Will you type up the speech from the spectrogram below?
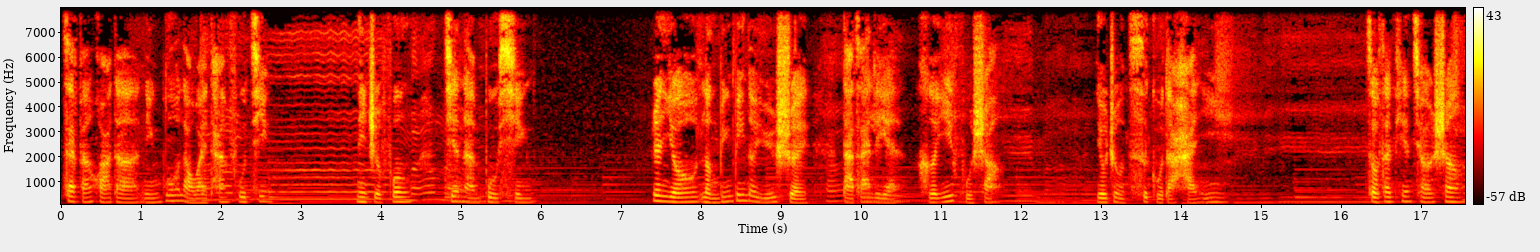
在繁华的宁波老外滩附近，逆着风艰难步行，任由冷冰冰的雨水打在脸和衣服上，有种刺骨的寒意。走在天桥上，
